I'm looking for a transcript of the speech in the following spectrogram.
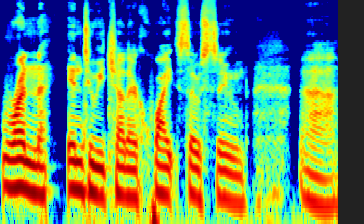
run into each other quite so soon. Uh,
